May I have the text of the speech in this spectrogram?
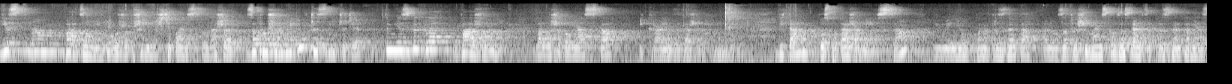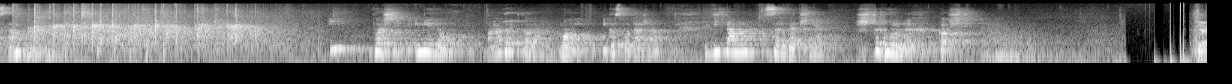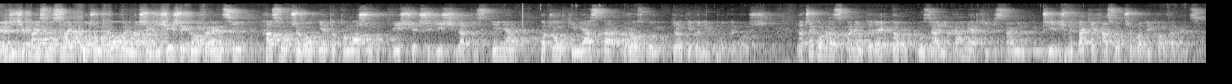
Jest nam bardzo miło, że przyjęliście Państwo nasze zaproszenie i uczestniczycie w tym niezwykle ważnym dla naszego miasta i kraju wydarzeniu. Witam gospodarza miejsca w imieniu pana prezydenta, panią Zofię Szymańską, zastępcę prezydenta miasta. I właśnie w imieniu pana dyrektora, moim i gospodarza witam serdecznie szczególnych gości. Jak widzicie Państwo slajd początkowy naszej dzisiejszej konferencji, hasło przewodnie to Tomaszów 230 lat istnienia, początki miasta, rozwój drogi do niepodległości. Dlaczego wraz z Panią Dyrektor, muzealnikami, archiwistami przyjęliśmy takie hasło przewodnie konferencji?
